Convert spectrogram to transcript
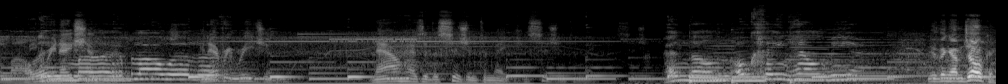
normaal. Every nation in every region now has a decision to make. Decision to make. En dan ook geen hel meer. You think I'm joking?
